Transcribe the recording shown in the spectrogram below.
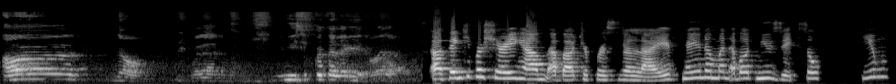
uh, uh, no. Wala naman. Inisip ko talaga yun. Wala. Uh, thank you for sharing um, about your personal life. Ngayon naman about music. So, yung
